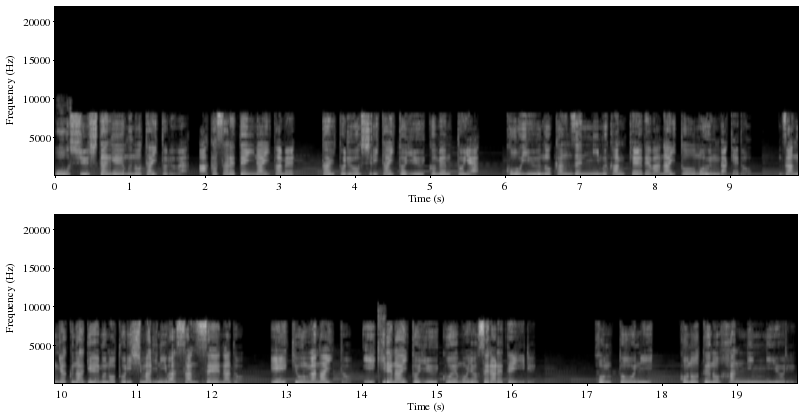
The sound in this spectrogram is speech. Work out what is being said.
押収したゲームのタイトルは明かされていないためタイトルを知りたいというコメントやこういうの完全に無関係ではないと思うんだけど。残虐なゲームの取り締まりには賛成など影響がないと言い切れないという声も寄せられている。本当にこの手の犯人による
